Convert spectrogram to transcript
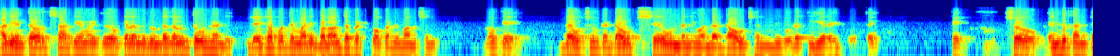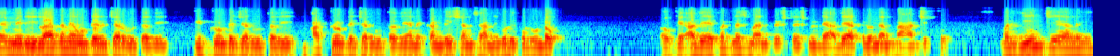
అది ఎంతవరకు సాధ్యమవుతుంది ఒకవేళ మీరు ఉండగలిగితే ఉండండి. లేకపోతే మరి బలవంత పెట్టుకోకండి మనసుని. ఓకే? డౌట్స్ ఉంటే డౌట్స్ ఉండని వంద డౌట్స్ అన్ని కూడా క్లియర్ అయిపోతాయి. ఓకే? సో ఎందుకంటే మీరు ఇలాగనే ఉంటేనే జరుగుతుంది ఇట్లుంటే జరుగుతుంది అట్లుంటే జరుగుతుంది అనే కండిషన్స్ అన్ని కూడా ఇక్కడ ఉండవు. ఓకే? అదే ఎఫర్ట్లెస్ మేనిఫెస్టేషన్ అంటే అదే అక్కడ ఉన్న మ్యాజిక్ మరి ఏం చేయాలి?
